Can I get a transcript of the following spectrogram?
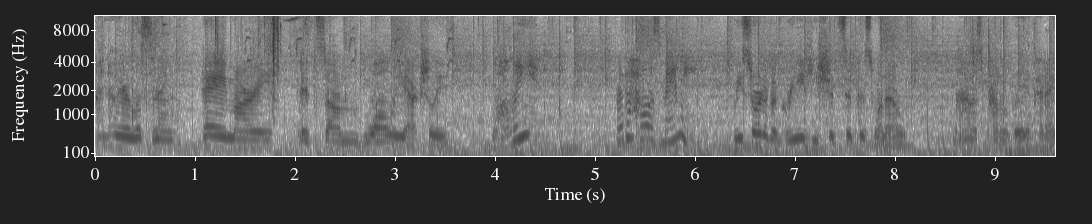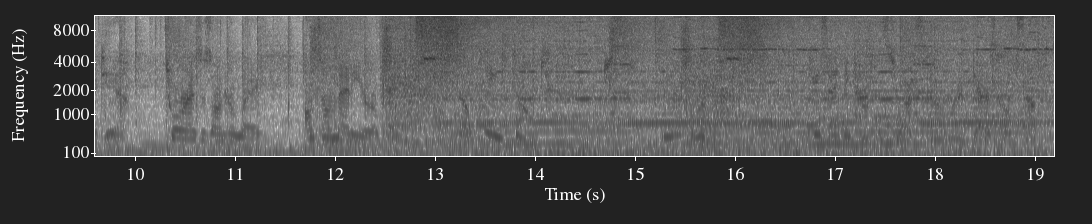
I know you're listening. Hey, Mari. It's, um, Wally, actually. Wally? Where the hell is Manny? We sort of agreed he should sit this one out. That was probably a good idea. Torres is on her way. I'll tell Manny you're okay. No, please don't. Just leave us that. In case anything happens to us, I don't want to get his hopes up.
